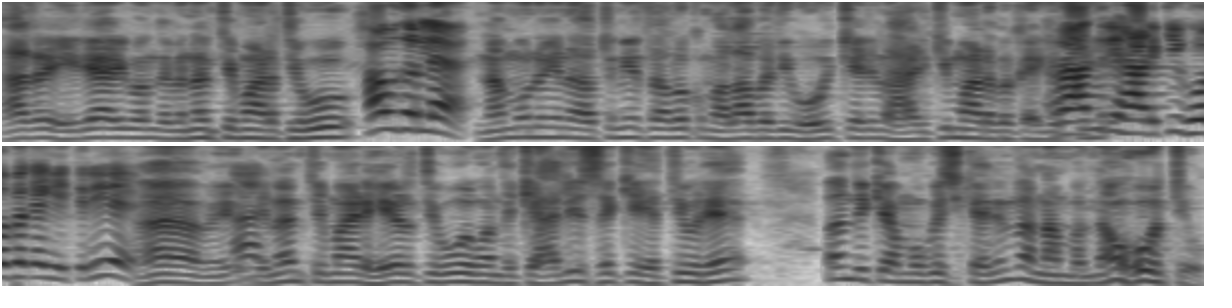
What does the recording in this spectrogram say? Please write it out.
ಆದ್ರೆ ಹಿರಿಯರಿಗೆ ಒಂದು ವಿನಂತಿ ಮಾಡ್ತೀವಿ. ಹೌದ್ರಲ್ಲ? ನಮ್ಮನ್ನು ಏನು ಹತ್ತನೇ ತಾಲೂಕು ಮಲಾಬದಿಗೆ ಹೋಗಿ ಕೇಳಿ ಹಾಡ್ಕಿ ಮಾಡ್ಬೇಕಾಗಿತ್ತು. ರಾತ್ರಿ ಹಾಡ್ಕಿಗ್ ಹೋಗ್ಬೇಕಾಗಿತ್ರಿ ಹಾ ವಿ- ವಿನಂತಿ ಮಾಡಿ ಹೇಳ್ತೀವಿ ಒಂದು ಕ್ಯಾಲಿಸಕ್ಕೆ ಎತ್ತೀವ್ರಿ ಅಂದಕ್ಕೆ ಮುಗಿಸ್ಕೇರಿಂದ ನಮ್ಮಲ್ಲಿ ನಾವು ಹೋಗ್ತೀವಿ.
